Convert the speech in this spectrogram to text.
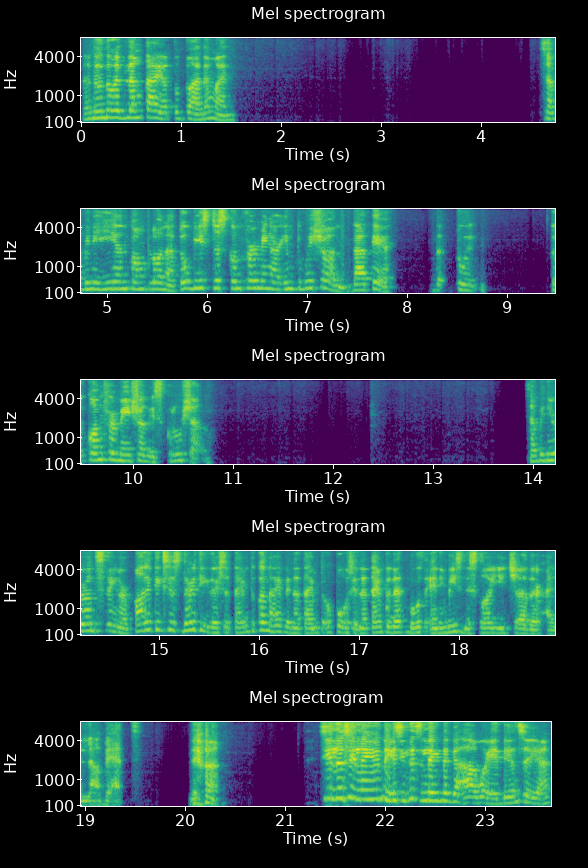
Nanonood lang tayo, totoo naman. Sabi ni Ian Pamplona, Toby is just confirming our intuition. Dati, the, to, the confirmation is crucial. Sabi ni Rod Stringer, politics is dirty. There's a time to connive and a time to oppose and a time to let both enemies destroy each other. I love it. Sila-sila yun eh. Sila-sila yung nag-aaway. Di yan saya.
